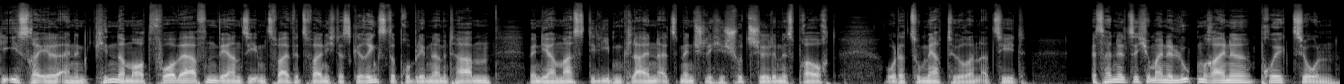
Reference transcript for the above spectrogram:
die Israel einen Kindermord vorwerfen, während sie im Zweifelsfall nicht das geringste Problem damit haben, wenn die Hamas die lieben Kleinen als menschliche Schutzschilde missbraucht oder zu Märtyrern erzieht. Es handelt sich um eine lupenreine Projektion.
